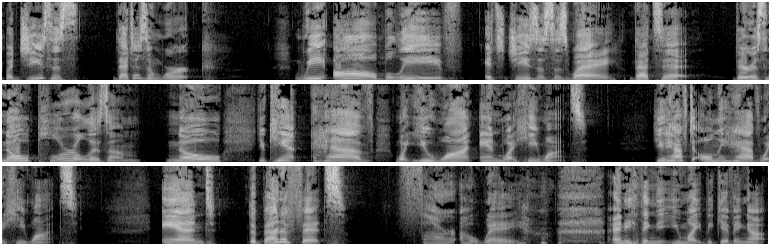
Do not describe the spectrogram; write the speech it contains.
But Jesus, that doesn't work. We all believe it's Jesus' way. That's it. There is no pluralism. No, you can't have what you want and what he wants. You have to only have what he wants. And the benefits far outweigh anything that you might be giving up.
